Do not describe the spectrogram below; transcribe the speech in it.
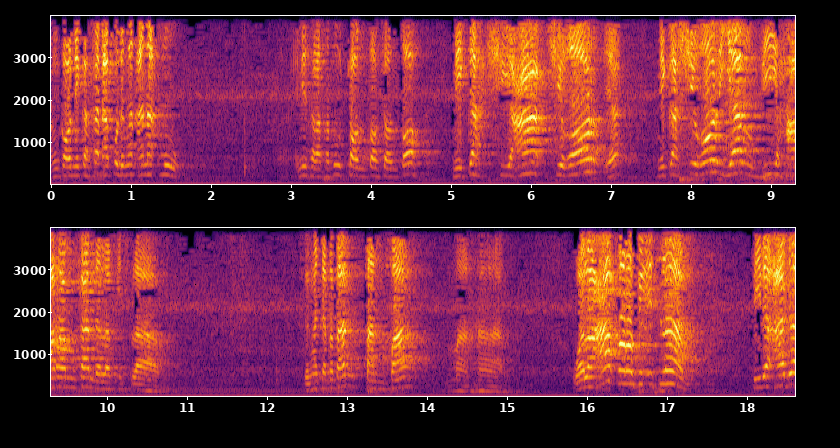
engkau nikahkan aku dengan anakmu. Ini salah satu contoh-contoh nikah syiar, syigar ya. Nikah syigar yang diharamkan dalam Islam. Dengan catatan tanpa mahar. Wala aqar fil Islam. Tidak ada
